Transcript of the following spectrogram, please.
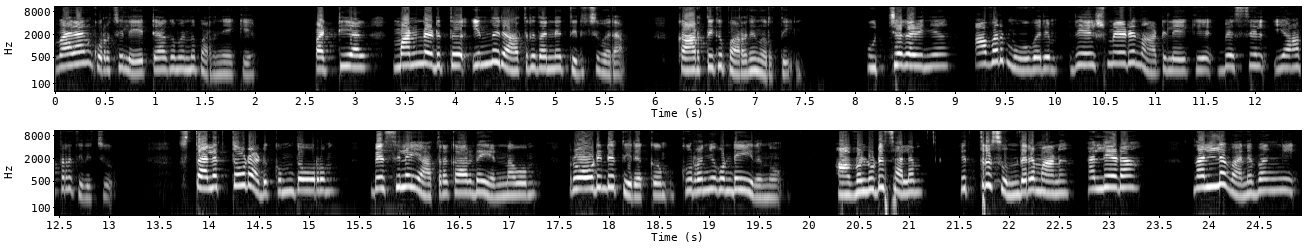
വരാൻ കുറച്ച് ലേറ്റാകുമെന്ന് പറഞ്ഞേക്ക്. പറ്റിയാൽ മണ്ണെടുത്ത് ഇന്ന് രാത്രി തന്നെ തിരിച്ചു വരാം. കാർത്തിക് പറഞ്ഞു നിർത്തി. ഉച്ച കഴിഞ്ഞ് അവർ മൂവരും രേഷ്മയുടെ നാട്ടിലേക്ക് ബസ്സിൽ യാത്ര തിരിച്ചു. സ്ഥലത്തോടടുക്കും തോറും ബസ്സിലെ യാത്രക്കാരുടെ എണ്ണവും റോഡിന്റെ തിരക്കും കുറഞ്ഞുകൊണ്ടേയിരുന്നു. അവളുടെ സ്ഥലം എത്ര സുന്ദരമാണ് അല്ലേടാ? നല്ല വനഭംഗി.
